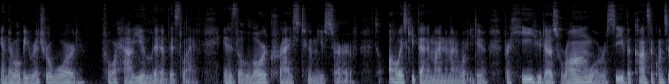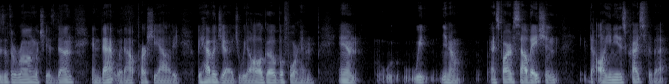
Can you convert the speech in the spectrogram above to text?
and there will be rich reward for how you live this life. It is the Lord Christ whom you serve. So always keep that in mind no matter what you do. For he who does wrong will receive the consequences of the wrong which he has done, and that without partiality. We have a judge. We all go before him. And we, you know, as far as salvation, that all you need is Christ for that.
